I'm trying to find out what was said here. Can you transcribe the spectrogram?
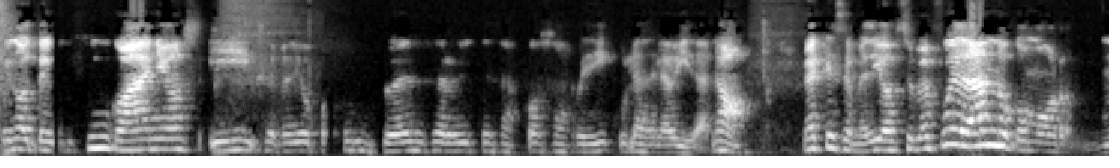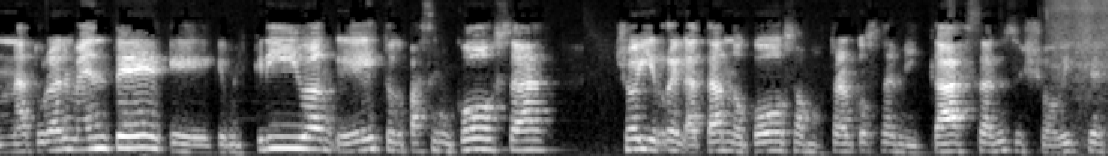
tengo 35 años y se me dio por ser influencer, viste, esas cosas ridículas de la vida. No, no es que se me dio, se me fue dando como naturalmente que, me escriban, que esto, que pasen cosas, yo ir relatando cosas, mostrar cosas de mi casa, qué sé yo, viste,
